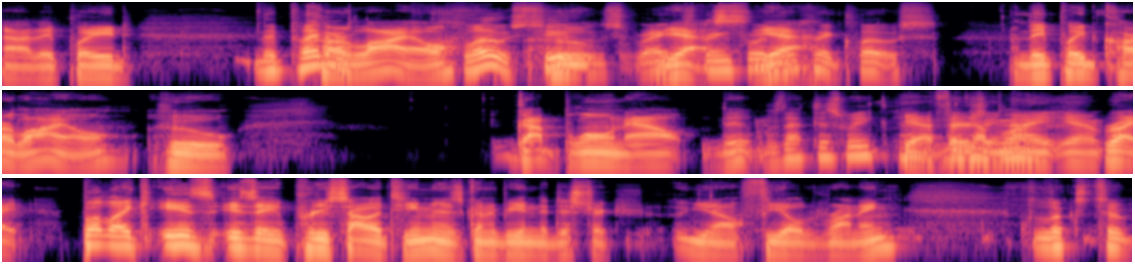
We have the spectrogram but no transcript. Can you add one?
Uh, they played they played Carlisle, close too, who- right? Yes, Springford yeah. they played close. they played Carlisle, who got blown out. Was that this week? Yeah, They Thursday night. Yeah, Right, but like is is a pretty solid team and is going to be in the district, you know, field running. looks to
